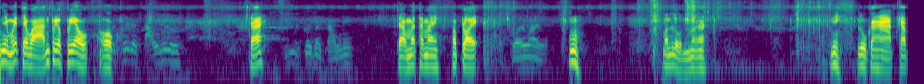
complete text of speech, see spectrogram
นี่มันก็จะหวานเปรี้ยวๆออกเคยได้เต่านี่เลยจ้ะมันเคยได้เต่านี่จะเอามาทำไมมาปล่อยปล่อยไว้เหรอมันหล่นมา นี่ลูกกระหาดครับ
